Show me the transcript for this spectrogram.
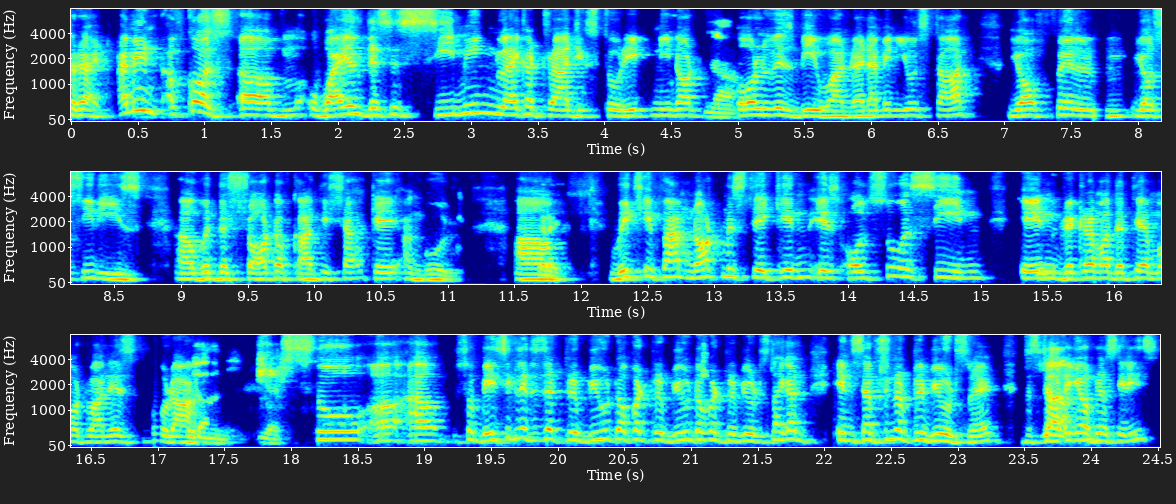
Right. I mean, of course, um, while this is seeming like a tragic story, it need not yeah. always be one, right? I mean, you start your film, your series uh, with the shot of Kanti Shah ke Angur, uh, which, if I'm not mistaken, is also a scene in Vikramaditya Motwane's. Udaan. Yes. So, uh, uh, so basically, this is a tribute of a tribute of a tribute. It's like an inception of tributes, right? The starting yeah. of your series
